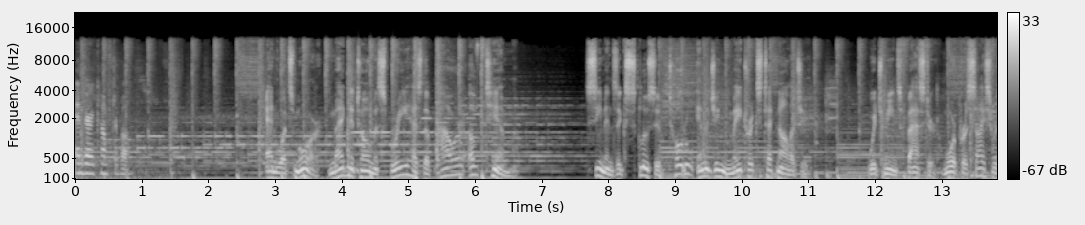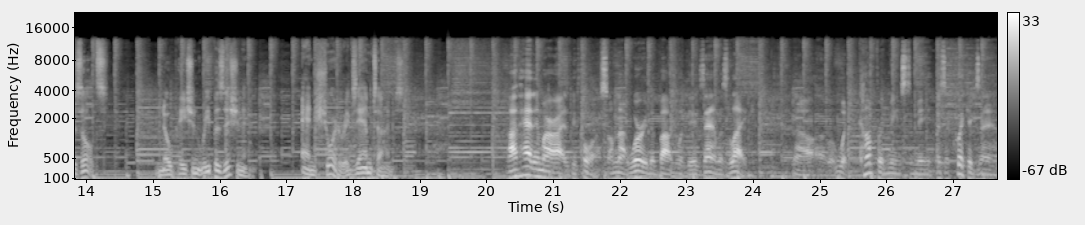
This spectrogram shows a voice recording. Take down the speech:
and very comfortable. And what's more, Magnetom Espree has the power of TIM, Siemens' exclusive total imaging matrix technology, which means faster, more precise results, no patient repositioning, and shorter exam times. I've had MRIs before, so I'm not worried about what the exam is like. Now, uh, what comfort means to me is a quick exam,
